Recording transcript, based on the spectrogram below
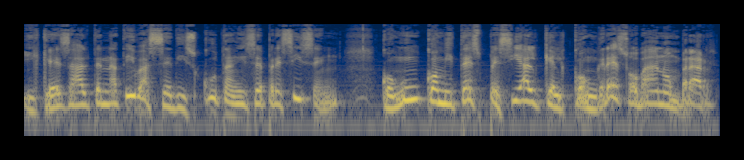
y que esas alternativas se discutan y se precisen con un comité especial que el Congreso va a nombrar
